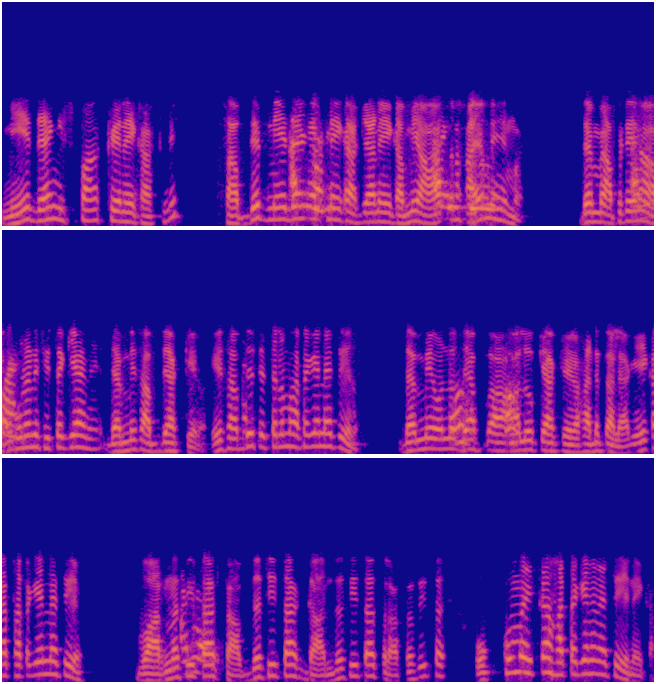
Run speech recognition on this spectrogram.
මේ දැන් ස්පාක් වෙන එකක් නේ shabdෙත් මේ දැන් එන එකක්. යන්නේ එක මේ ආසන හය මෙහෙමයි දැන් අපිට එන අරමුණනේ සිත කියන්නේ. දැන් මේ shabdයක් එනවා. ඒ shabdෙත් එතනම හටගෙන නැති වෙනවා. දැන් මේ ඔන්න දෙයක් ආලෝකයක් එනවා. හඩතලයක්. ඒකත් හටගෙන නැති වෙනවා. වර්ණ සිතක්, ශබ්ද සිතක්, ගන්ධ සිතක්, රස සිත ඔක්කොම එක හටගෙන නැති වෙන එක.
